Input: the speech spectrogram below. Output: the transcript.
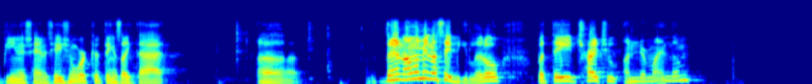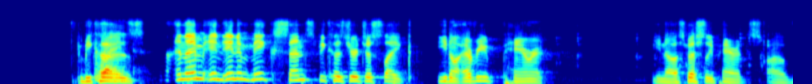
being a sanitation worker, things like that. Uh, then let me not say belittle, but they try to undermine them because, and then and, and it makes sense because you're just like you know every parent, you know, especially parents of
